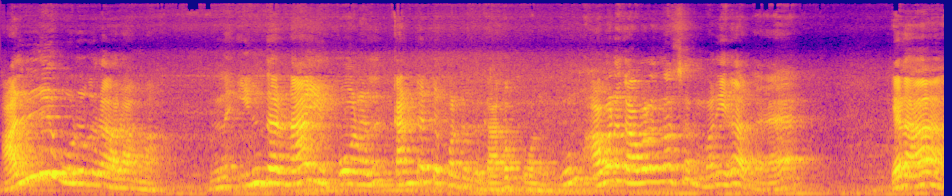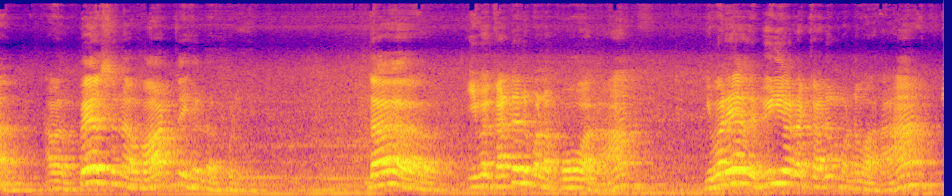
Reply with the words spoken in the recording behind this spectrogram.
அள்ளி முழுகிறாராமா இந்த- இந்த நாய் போனது கண்டக்ட் பண்ணுறதுக்காக போனது. அவனுக்கு அவ்வளோதான் சார் மரியாதை. ஏன்னா அவன் பேசின வார்த்தைகள் அப்படி. இந்த இவன் கண்டென்ட் பண்ண போவாராம். இவரே அதை வீடியோ ரெக்கார்டும் பண்ணுவாராம்.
